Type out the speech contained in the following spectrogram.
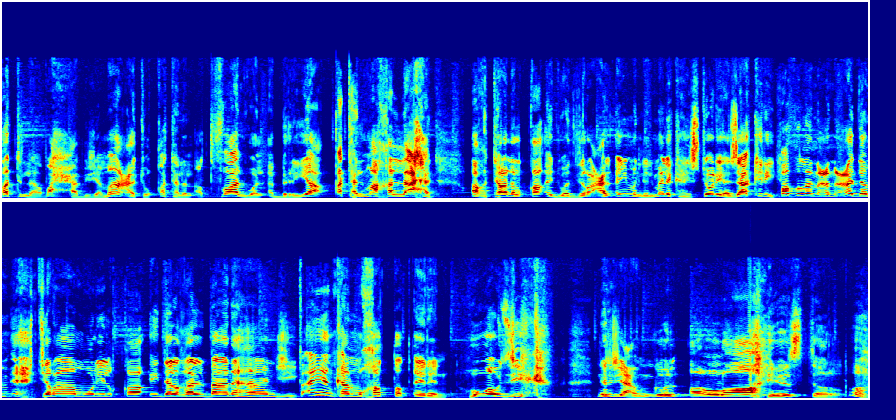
قتله ضحى بجماعته قتل الأطفال والأبرياء قتل ما خلى أحد. أغتال القائد والذراع الأيمن للملكة هيستوريا زاكري. فضلا عن عدم احترامه للقائد الغلبان هانجي. فايا كان مخطط إيرن هو وزيك. نرجع ونقول الله يستر.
